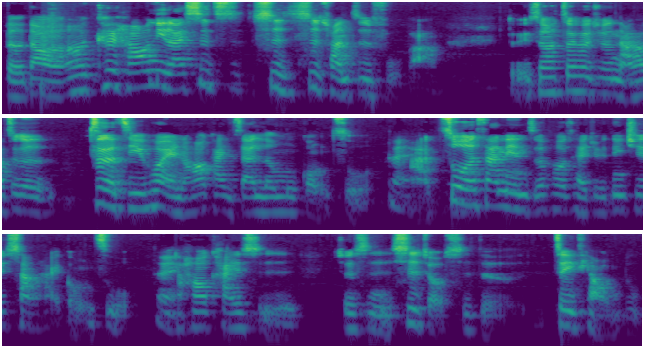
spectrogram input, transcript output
得到了，然后可以好，你来试试试穿制服吧。对，所以最后就拿到这个这个机会，然后开始在乐木工作。对啊，做了三年之后才决定去上海工作。对，然后开始就是试酒师的这条路。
